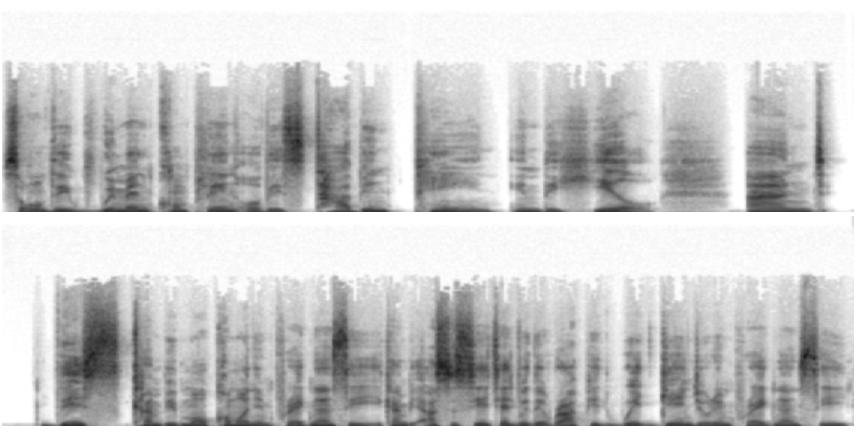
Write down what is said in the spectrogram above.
some of the women complain of a stabbing pain in the heel. And this can be more common in pregnancy. It can be associated with a rapid weight gain during pregnancy.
